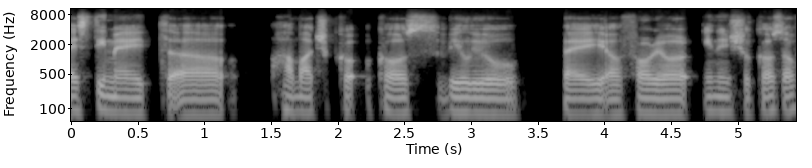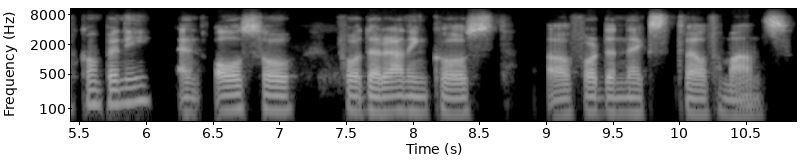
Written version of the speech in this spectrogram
estimate how much co cost will you pay for your initial cost of company and also for the running cost uh, for the next 12 months.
